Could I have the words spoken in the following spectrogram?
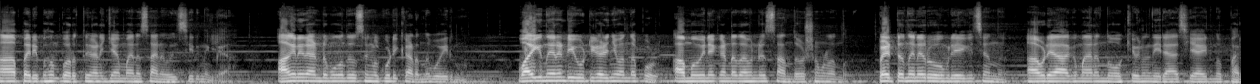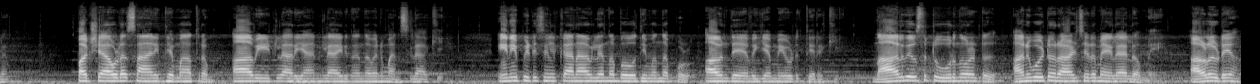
ആ പരിഭവം പുറത്തു കാണിക്കാൻ മനസ്സ് അനുവദിച്ചിരുന്നില്ല. അങ്ങനെ രണ്ടു മൂന്ന് ദിവസങ്ങൾ കൂടി കടന്നുപോയിരുന്നു. വൈകുന്നേരം ഡ്യൂട്ടി കഴിഞ്ഞ് വന്നപ്പോൾ അമ്മുവിനെ കണ്ടത് അവനൊരു സന്തോഷം ഉണർന്നു പെട്ടെന്ന് തന്നെ റൂമിലേക്ക് ചെന്ന് അവിടെ ആകമാനം നോക്കിയവന് നിരാശയായിരുന്നു ഫലം പക്ഷെ അവിടെ സാന്നിധ്യം മാത്രം ആ വീട്ടിൽ അറിയാനില്ലായിരുന്നെന്ന് അവൻ മനസ്സിലാക്കി. ഇനി പിടിച്ചു നിൽക്കാനാവില്ലെന്ന ബോധ്യം വന്നപ്പോൾ അവൻ ദേവകിയമ്മയോട് തിരക്കി. നാല് ദിവസം ടൂർന്ന് പറഞ്ഞിട്ട് അനുപോയിട്ട് ഒരാഴ്ചയുടെ മേലായാലോ അമ്മേ. അവളെവിടെയാ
